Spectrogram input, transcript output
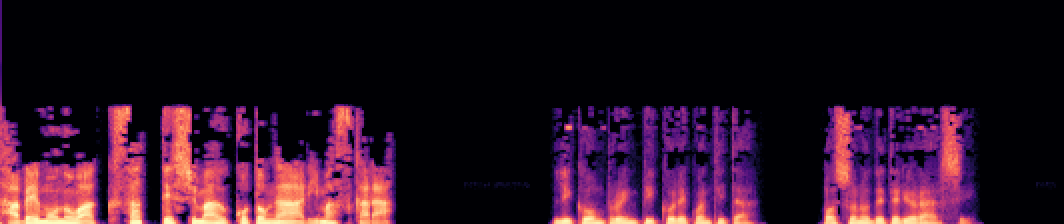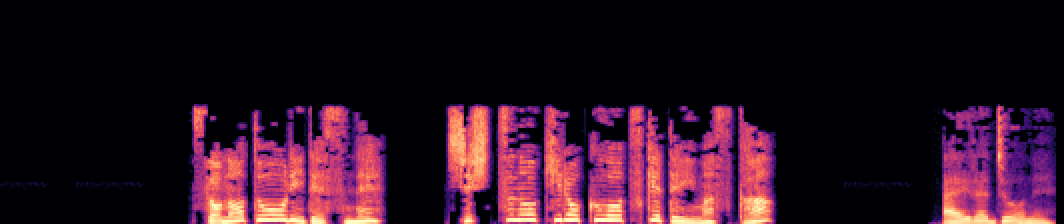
食べ物は腐ってしまうことがありますから。Li compro in piccole quantità. Possono deteriorarsi. その通りですね。支出の記録をつけていますか Hai ragione.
